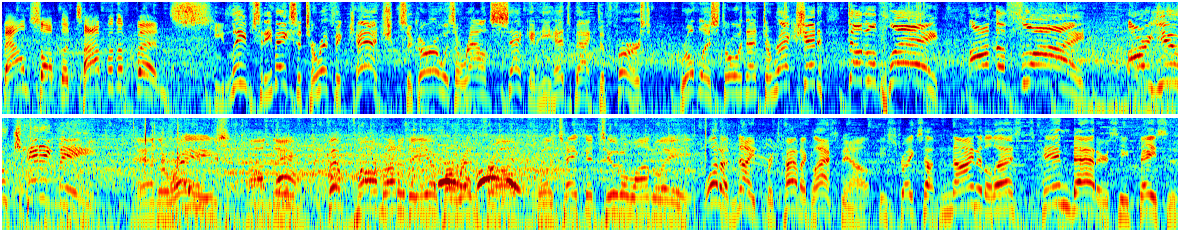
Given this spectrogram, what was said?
bounce off the top of the fence. He leaps and he makes a terrific catch. Segura was around second. He heads back to first. Robles throwing that direction. Double play on the fly. Are you kidding me? And the Rays on the fifth home run of the year for Renfroe will take a two to one lead. What a night for Tyler Glasnow. He strikes out nine of the last ten batters he faces.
